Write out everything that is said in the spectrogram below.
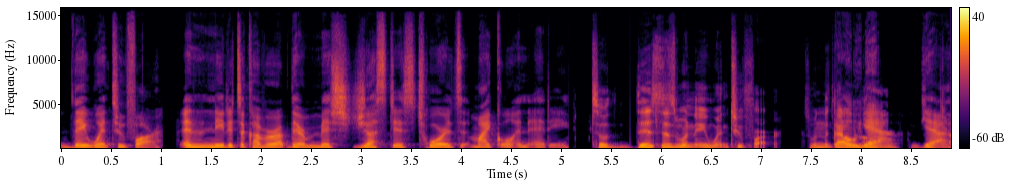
they went too far and needed to cover up their misjustice towards Michael and Eddie. So this is when they went too far. It's when the gun oh went yeah, off. yeah.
